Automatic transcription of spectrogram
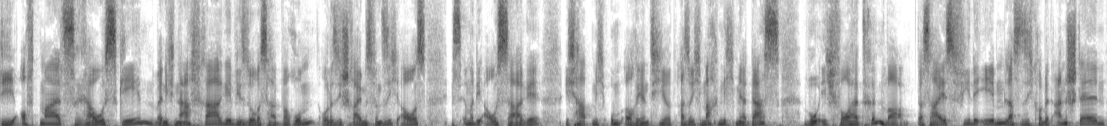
die oftmals rausgehen, wenn ich nachfrage, wieso, weshalb, warum, oder sie schreiben es von sich aus, ist immer die Aussage, ich habe mich umorientiert. Also ich mache nicht mehr das, wo ich vorher drin war. Das heißt, viele eben lassen sich komplett anstellen,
